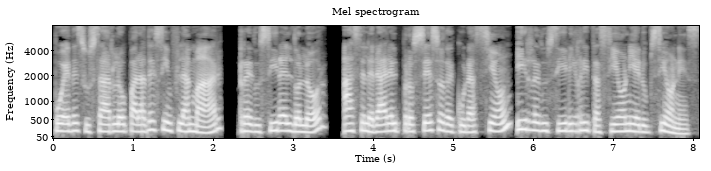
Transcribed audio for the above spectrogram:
Puedes usarlo para desinflamar, reducir el dolor, acelerar el proceso de curación y reducir irritación y erupciones.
